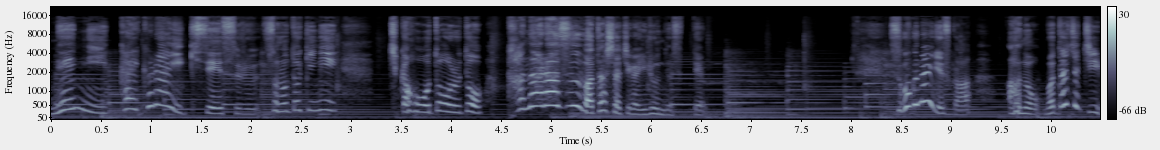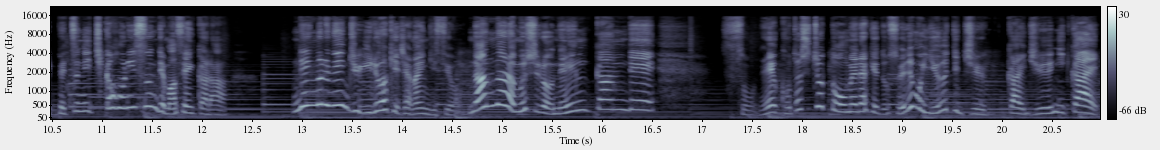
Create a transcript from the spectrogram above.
年に1回くらい帰省するその時に地下法を通ると必ず私たちがいるんですって。すごくないですか？あの私たち別に地下法に住んでませんから年がら年中いるわけじゃないんですよ。なんならむしろ年間でそうね今年ちょっと多めだけどそれでも言うて10回12回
